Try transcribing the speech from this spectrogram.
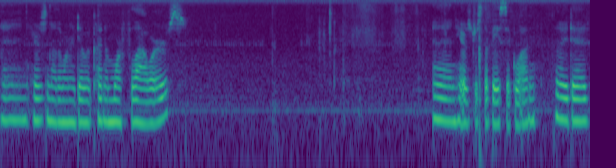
And here's another one I did with kind of more flowers. And then here's just the basic one that I did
